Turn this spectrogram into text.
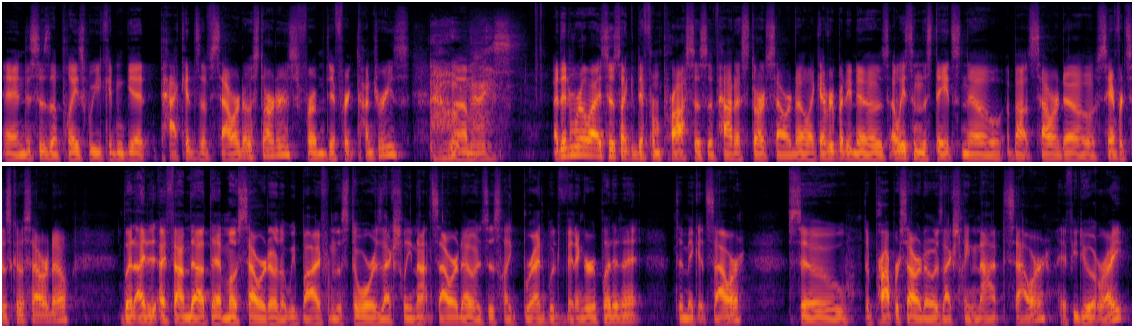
And this is a place where you can get packets of sourdough starters from different countries. Oh, nice. I didn't realize there's like a different process of how to start sourdough. Like everybody knows, at least in the States, know about sourdough, San Francisco sourdough. But I, I found out that most sourdough that we buy from the store is actually not sourdough. It's just like bread with vinegar put in it to make it sour. So the proper sourdough is actually not sour if you do it right.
